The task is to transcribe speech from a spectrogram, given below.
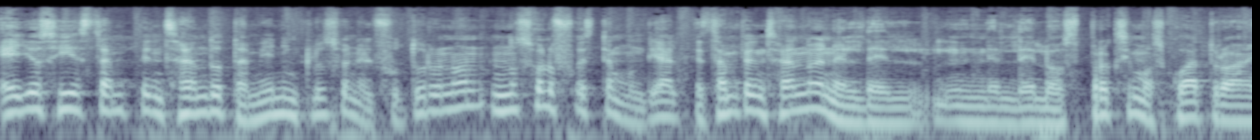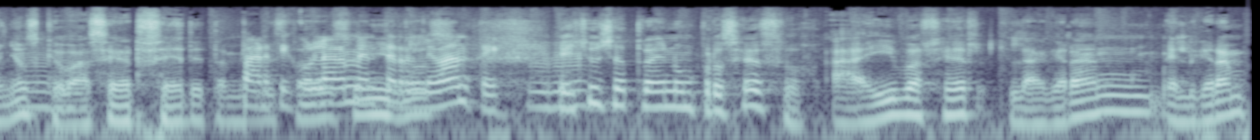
Ellos sí están pensando también incluso en el futuro no, no solo fue este mundial, están pensando en el, del, el de los próximos cuatro años, que va a ser sede también. Particularmente relevante. Ellos ya traen un proceso. Ahí va a ser la gran, el gran,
